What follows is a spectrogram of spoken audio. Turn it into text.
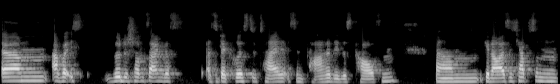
Ähm, aber ich würde schon sagen, dass also der größte Teil sind Paare, die das kaufen. Ähm, genau, also ich habe so ein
